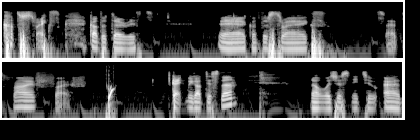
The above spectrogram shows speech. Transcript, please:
Counter Strikes, Counter Terrorists. Yeah, Counter Strikes. Set five five. Okay, we got this done. Now we just need to add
